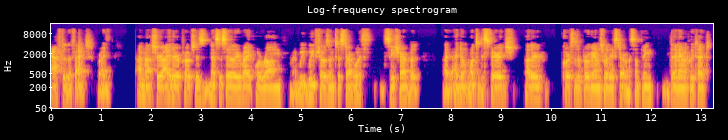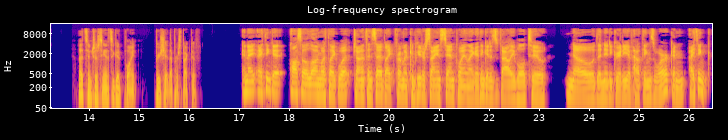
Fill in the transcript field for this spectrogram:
after the fact, right? I'm not sure either approach is necessarily right or wrong. We, we've chosen to start with C sharp, but I, I don't want to disparage other courses or programs where they start with something dynamically typed. That's interesting. That's a good point. Appreciate that perspective. And I, I think it also, along with like what Jonathan said, like from a computer science standpoint, like I think it is valuable to know the nitty gritty of how things work. And I think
